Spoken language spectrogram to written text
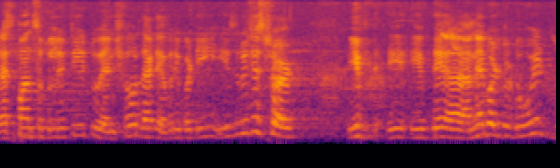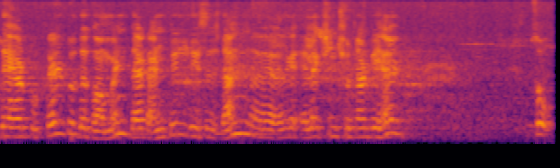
responsibility to ensure that everybody is registered if if they are unable to do it they have to tell to the government that until this is done uh, election should not be held so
